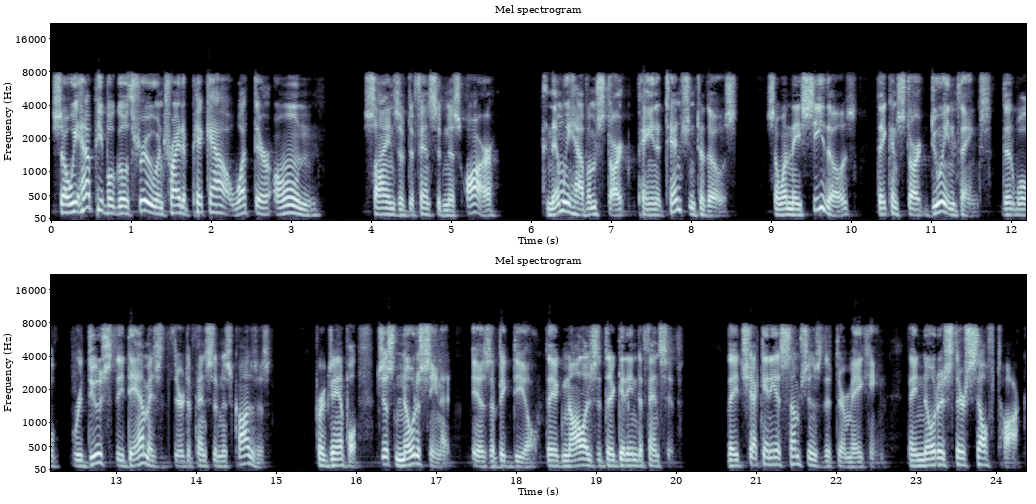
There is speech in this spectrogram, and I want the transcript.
So we have people go through and try to pick out what their own signs of defensiveness are. And then we have them start paying attention to those. So when they see those, they can start doing things that will reduce the damage that their defensiveness causes. For example, just noticing it is a big deal. They acknowledge that they're getting defensive. They check any assumptions that they're making. They notice their self talk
